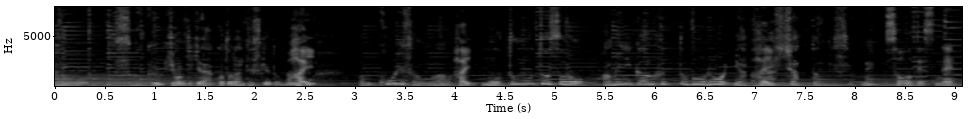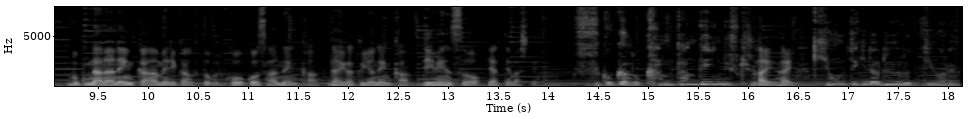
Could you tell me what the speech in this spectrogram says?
あのすごく基本的なことなんですけども、はいあの浩二さんははい。もともとそのアメリカンフットボールをやってらっしゃったんですよね、そうですね。僕7年間アメリカンフットボール高校3年間大学4年間ディフェンスをやってまして。すごくあの簡単でいいんですけれども、はいはい。基本的なルールって言われる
